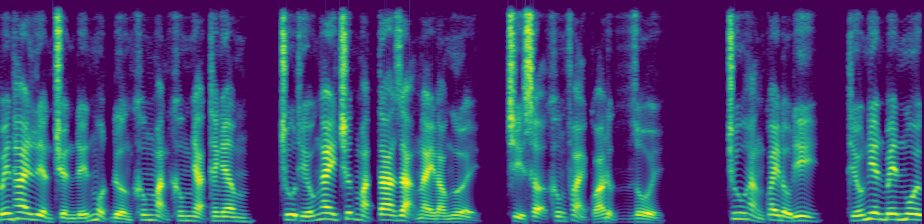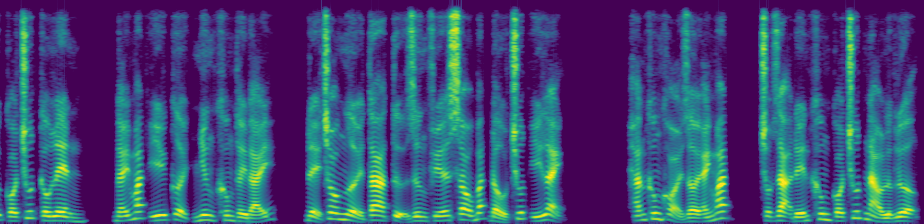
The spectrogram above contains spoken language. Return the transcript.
bên hai liền truyền đến một đường không mặn không nhạt thanh âm, Chu thiếu ngay trước mặt ta dạng này đào người, chỉ sợ không phải quá được rồi. Chu Hằng quay đầu đi, thiếu niên bên môi có chút câu lên, đáy mắt ý cười nhưng không thấy đáy, để cho người ta tự dưng phía sau bắt đầu chút ý lạnh. Hắn không khỏi rời ánh mắt, chột dạ đến không có chút nào lực lượng,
